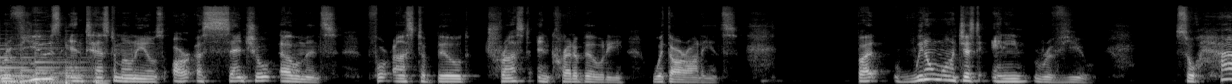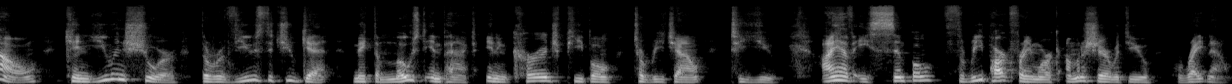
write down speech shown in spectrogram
Reviews and testimonials are essential elements for us to build trust and credibility with our audience. But we don't want just any review. So, how can you ensure the reviews that you get make the most impact and encourage people to reach out to you? I have a simple three part framework I'm going to share with you right now.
